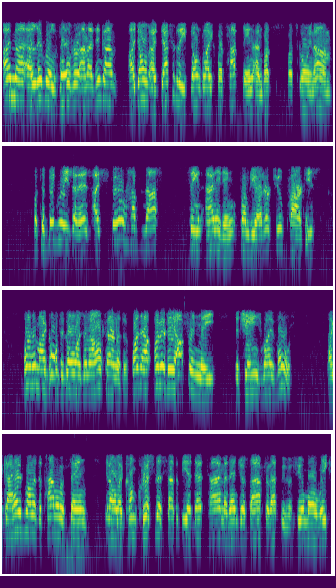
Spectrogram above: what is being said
I'm a, a, liberal voter, and I think I'm. I don't. I definitely don't like what's happening and what's what's going on. But the big reason is I still have not seen anything from the other two parties. What am I going to go as an alternative? What what are they offering me to change my vote? Like I heard one of the panelists saying you know, like come Christmas, that'll be a dead time, and then just after that, we've a few more weeks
